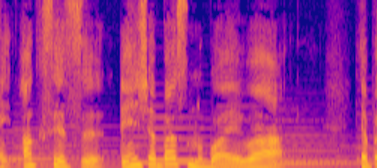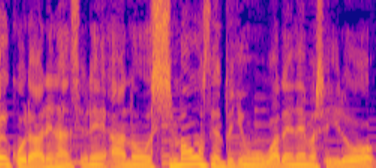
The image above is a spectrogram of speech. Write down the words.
い、アクセス電車バスの場合はやっぱりこれあれなんですよね。あの島温泉の時も話題になりましたけど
